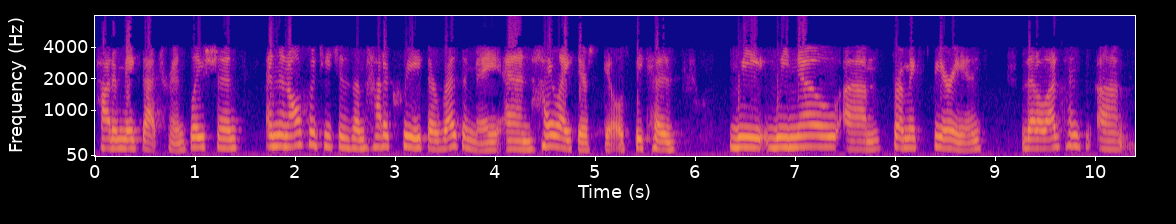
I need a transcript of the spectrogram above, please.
how to make that translation, and then also teaches them how to create their resume and highlight their skills because we we know um, from experience that a lot of times um,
